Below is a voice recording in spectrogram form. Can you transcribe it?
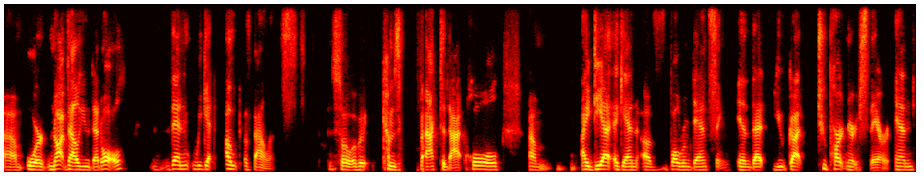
um, or not valued at all, then we get out of balance. So it comes back to that whole um, idea again of ballroom dancing, in that you've got two partners there, and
